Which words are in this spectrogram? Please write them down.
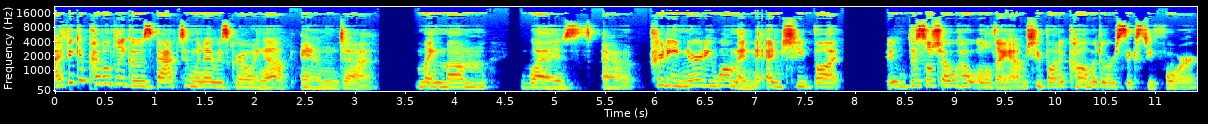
i think it probably goes back to when i was growing up and uh, my mom was a pretty nerdy woman and she bought this will show how old I am. She bought a Commodore 64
